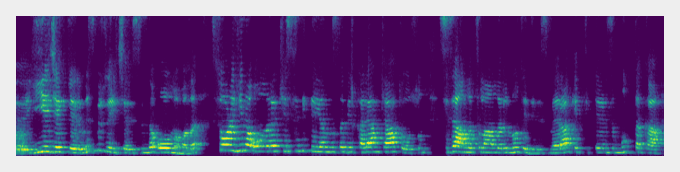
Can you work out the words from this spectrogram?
e, yiyeceklerimiz müze içerisinde olmamalı. Sonra yine onlara kesinlikle yanınızda bir kalem kağıt olsun. Size anlatılanları not ediniz. Merak ettiklerinizi mutlaka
